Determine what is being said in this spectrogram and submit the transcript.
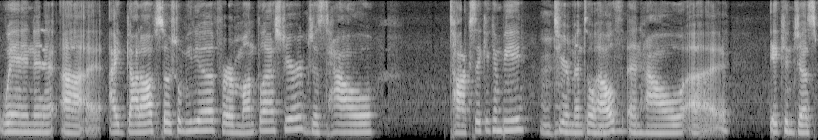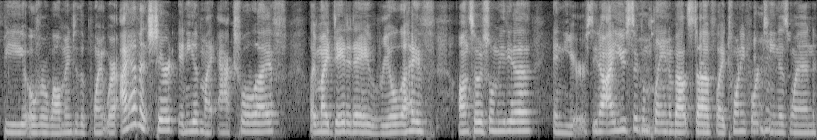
when uh, I got off social media for a month last year, just how toxic it can be to your mental health and how uh, it can just be overwhelming to the point where I haven't shared any of my actual life, like my day to day real life on social media in years. You know, I used to complain mm-hmm. about stuff like 2014 is when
